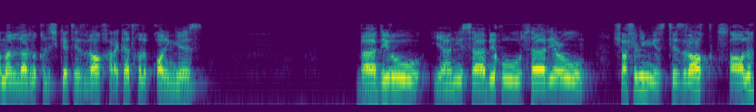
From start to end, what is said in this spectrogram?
amallarni qilishga tezroq harakat qilib qolingiz. Badiru ya'ni sabiqu sari'u. Shoshilingiz tezroq solih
